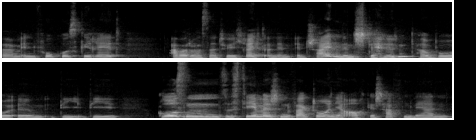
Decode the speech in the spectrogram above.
ähm, in den Fokus gerät. Aber du hast natürlich recht, an den entscheidenden Stellen, da wo ähm, die, die großen systemischen Faktoren ja auch geschaffen werden,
